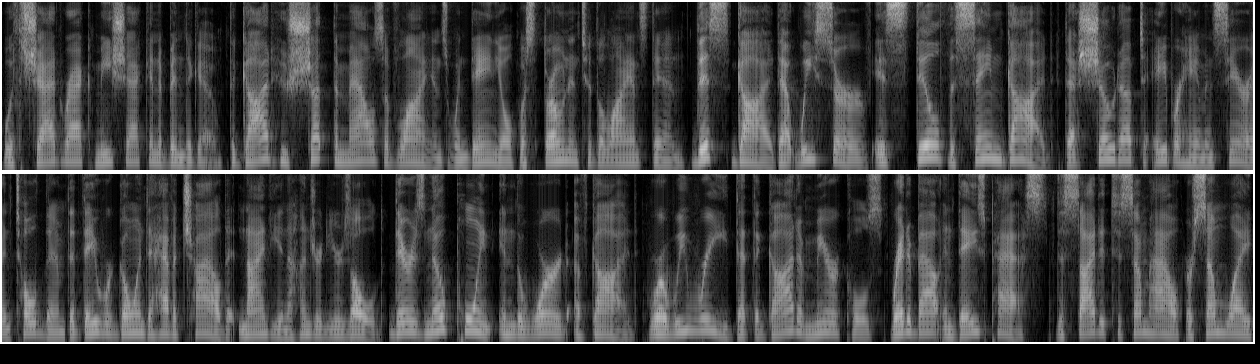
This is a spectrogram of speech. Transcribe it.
with Shadrach, Meshach, and Abednego, the God who shut the mouths of lions when Daniel was thrown into the lion's den, this God that we serve is still the same God that showed up to Abraham and Sarah and told them that they they were going to have a child at 90 and 100 years old. There is no point in the Word of God where we read that the God of miracles, read about in days past, decided to somehow or some way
